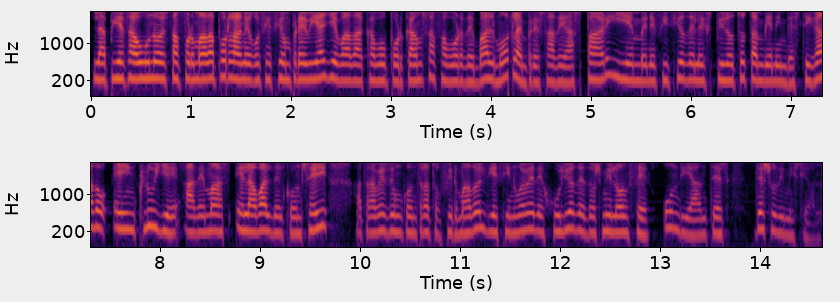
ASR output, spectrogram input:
La pieza 1 está formada por la negociación previa llevada a cabo por Camps a favor de Balmor, la empresa de Aspar, y en beneficio del expiloto también investigado, e incluye además el aval del Consell a través de un contrato firmado el 19 de julio de 2011, un día antes de su dimisión.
